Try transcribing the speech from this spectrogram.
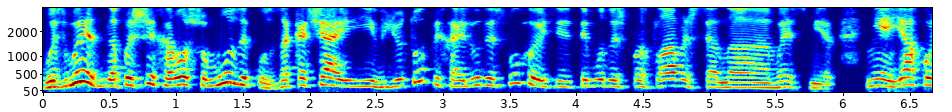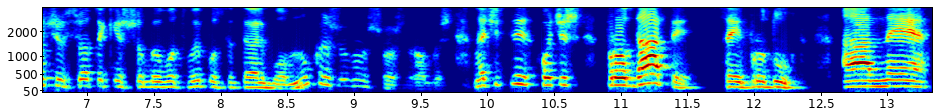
Возьми, напиши хорошу музику, закачай її в Ютуб, і хай люди слухають, і ти будеш прославишся на весь мір. Ні, я хочу все-таки, щоб от випустити альбом. Ну кажу, ну що ж зробиш? Значить, ти хочеш продати цей продукт, а не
